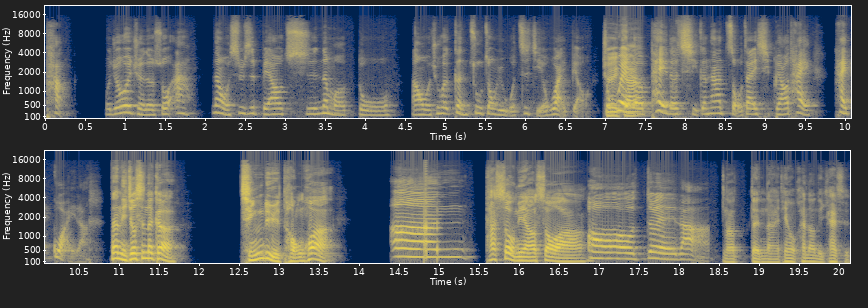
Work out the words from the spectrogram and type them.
胖，我就会觉得说啊，那我是不是不要吃那么多然后我就会更注重于我自己的外表，就为了配得起跟他走在一起，不要太太怪啦。那你就是那个情侣童话，嗯，他瘦你也要瘦啊。哦，对啦。那等哪一天我看到你开始，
